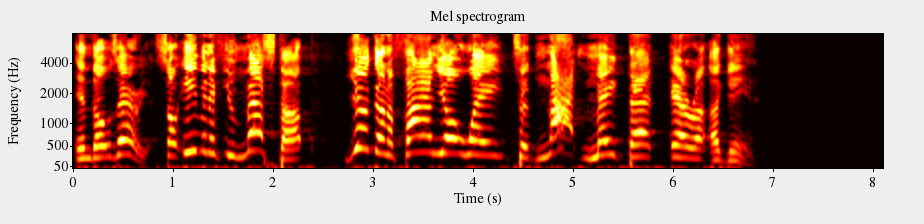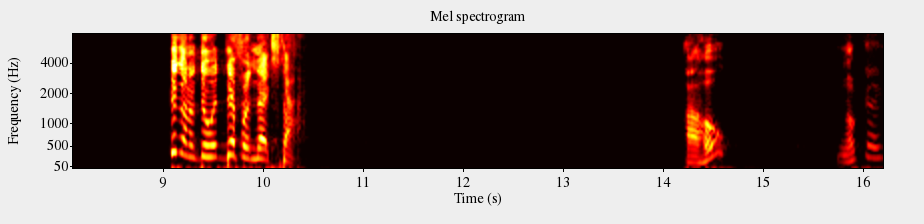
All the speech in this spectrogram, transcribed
in those areas. So even if you messed up, you're going to find your way to not make that error again. You're going to do it different next time. I hope. Okay.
